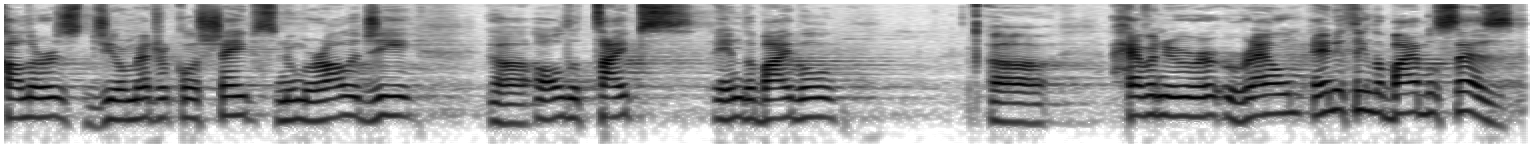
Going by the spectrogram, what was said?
colors, geometrical shapes, numerology, uh, all the types in the Bible, uh, heavenly realm, anything the Bible says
